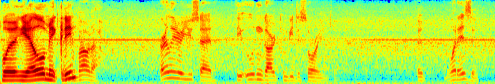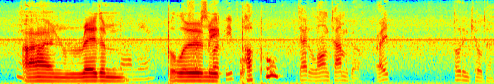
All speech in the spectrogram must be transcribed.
blue and yellow make green. Bauda, earlier you said the Udengard can be disoriented. But what is it? And red and know I'm near? blue First make people. purple. He died a long time ago, right? Odin killed him.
